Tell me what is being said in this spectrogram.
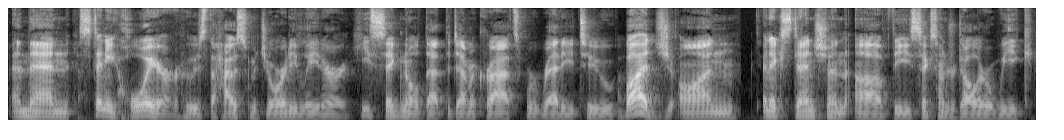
And then Steny Hoyer, who's the House Majority Leader, he signaled that the Democrats were ready to budge on an extension of the $600 a week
